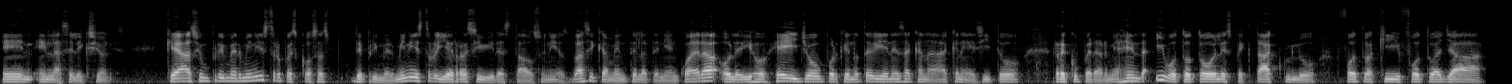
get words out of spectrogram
en, en las elecciones. ¿Qué hace un primer ministro? Pues cosas de primer ministro y es recibir a Estados Unidos. Básicamente la tenía encuadrada o le dijo, hey Joe, ¿por qué no te vienes a Canadá que necesito recuperar mi agenda? Y votó todo el espectáculo, foto aquí, foto allá,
